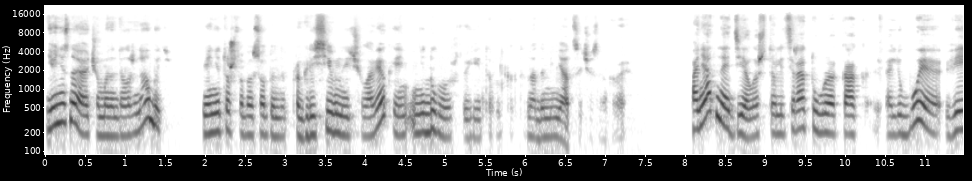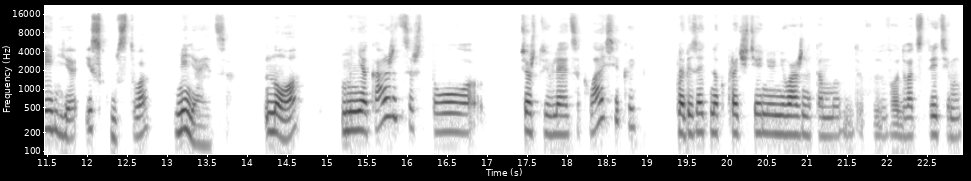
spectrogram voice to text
Я не знаю, о чем она должна быть. Я не то чтобы особенно прогрессивный человек, я не думаю, что ей там как-то надо меняться, честно говоря. Понятное дело, что литература, как любое веяние искусства, меняется. Но мне кажется, что все, что является классикой, обязательно к прочтению, неважно, там в 23-м а,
